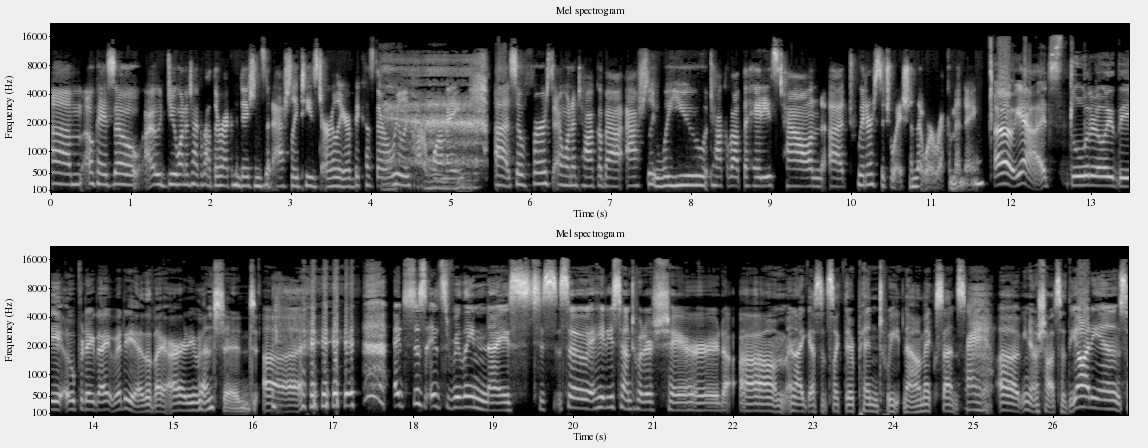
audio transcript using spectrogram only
Um, okay, so I do want to talk about the recommendations that Ashley teased earlier because they're really heartwarming. Uh, so first, I want to talk about Ashley. Will you talk about the Hadestown uh, Twitter situation that we're recommending? Oh yeah, it's literally the opening night video that I already mentioned. Uh, it's just it's really nice to so Hadestown Twitter shared, um, and I guess it's like their pinned tweet now. Makes sense. Right. Uh, you know, shots of the audience,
